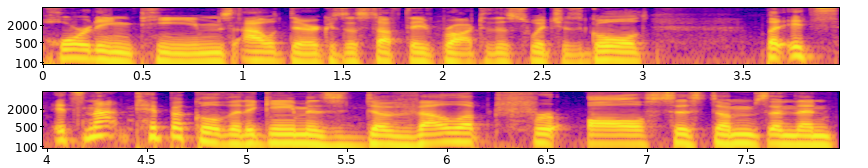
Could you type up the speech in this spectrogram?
porting teams out there because the stuff they've brought to the Switch is gold. But it's it's not typical that a game is developed for all systems and then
